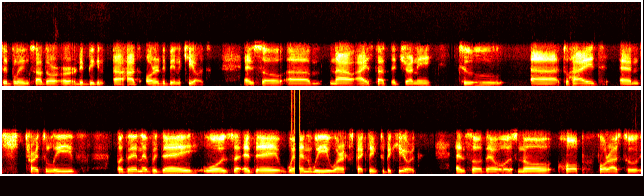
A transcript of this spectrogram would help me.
siblings had already been uh, had already been killed, and so um, now I start the journey to uh, to hide and try to leave. But then every day was a day when we were expecting to be killed, and so there was no hope for us to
